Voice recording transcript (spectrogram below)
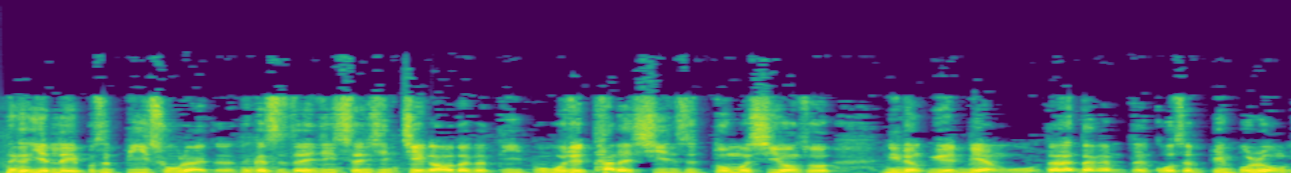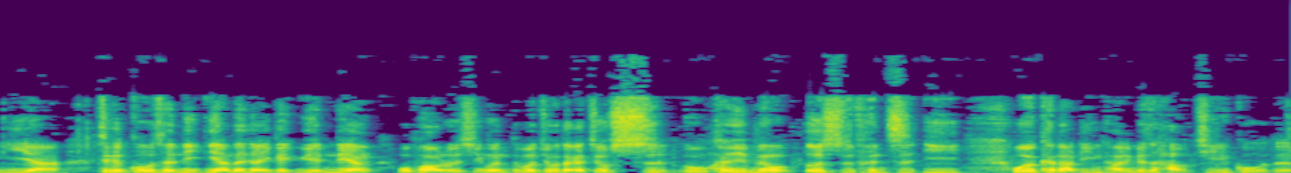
那个眼泪不是逼出来的，那个是这已经身心煎熬到个地步。我觉得他的心是多么希望说你能原谅我。当然，当然这个过程并不容易啊。这个过程你你要人家一个原谅，我跑了新闻这么久，大概只有十，我看。也没有二十分之一，我有看到灵堂里面是好结果的。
